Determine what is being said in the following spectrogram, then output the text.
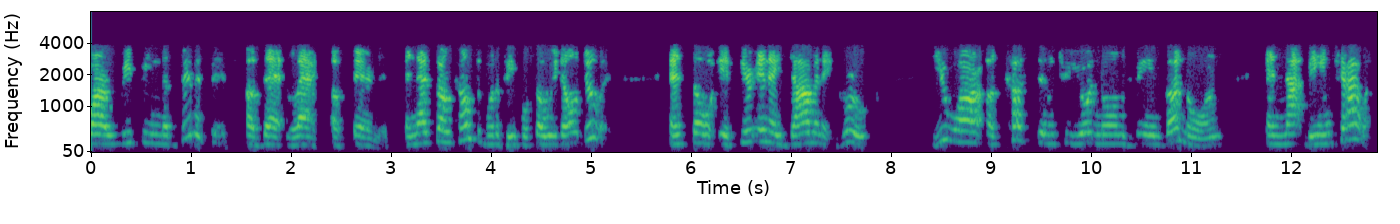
are reaping the benefits of that lack of fairness. And that's uncomfortable to people, so we don't do it. And so if you're in a dominant group, you are accustomed to your norms being the norms and not being challenged.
